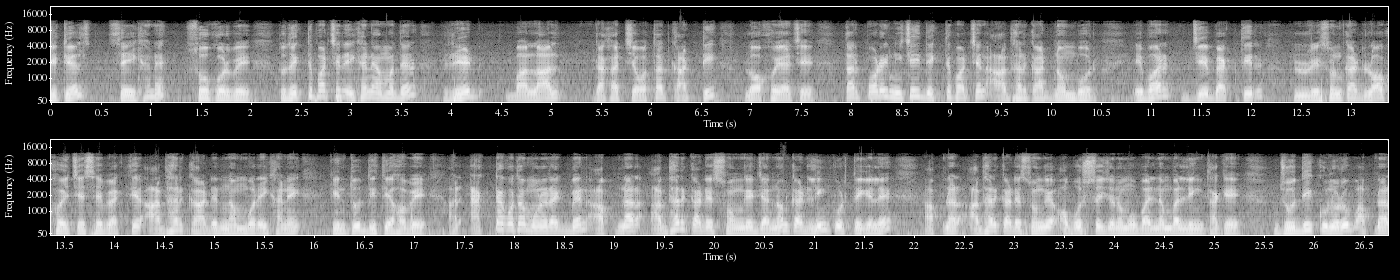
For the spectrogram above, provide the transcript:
ডিটেলস সে এখানে শো করবে। তো দেখতে পাচ্ছেন, এখানে আমাদের রেড বা লাল দেখাচ্ছে, অর্থাৎ কার্ডটি লক হয়ে আছে। তারপরে নিচেই দেখতে পাচ্ছেন আধার কার্ড নম্বর। এবার যে ব্যক্তির রেশন কার্ড লক হয়েছে, সে ব্যক্তির আধার কার্ডের নম্বর এখানে কিন্তু দিতে হবে। আর একটা কথা মনে রাখবেন, আপনার আধার কার্ডের সঙ্গে যেন কার্ড লিঙ্ক করতে গেলে আপনার আধার কার্ডের সঙ্গে অবশ্যই যেন মোবাইল নাম্বার লিঙ্ক থাকে। যদি কোনোরূপ আপনার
